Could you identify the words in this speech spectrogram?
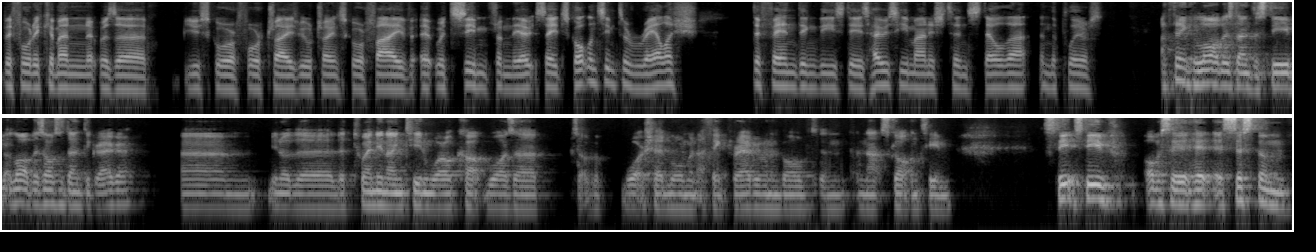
Before he came in, it was a you score four tries, we'll try and score five. It would seem from the outside, Scotland seem to relish defending these days. How has he managed to instill that in the players? I think a lot of it's down to Steve. A lot of it's also down to Gregor. Um, you know, the the 2019 World Cup was a sort of a watershed moment, I think, for everyone involved in, in that Scotland team. Steve, Steve, obviously, his system.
